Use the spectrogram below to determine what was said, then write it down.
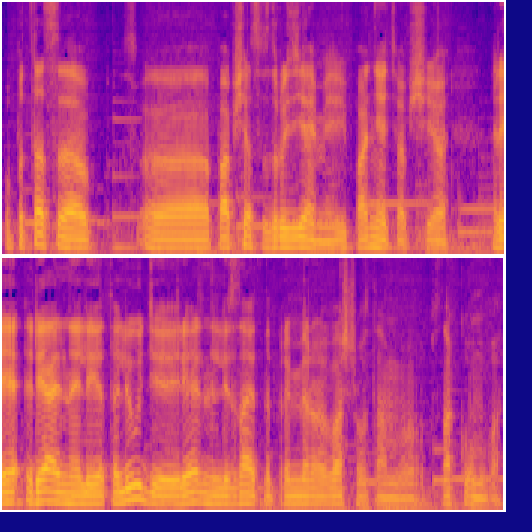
попытаться э, пообщаться с друзьями и понять вообще, ре- реально ли это люди, реально ли знают, например, вашего там знакомого.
